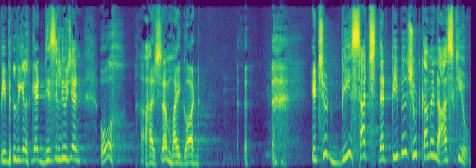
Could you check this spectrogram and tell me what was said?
people will get disillusioned. Oh, ashram, my God. It should be such that people should come and ask you,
